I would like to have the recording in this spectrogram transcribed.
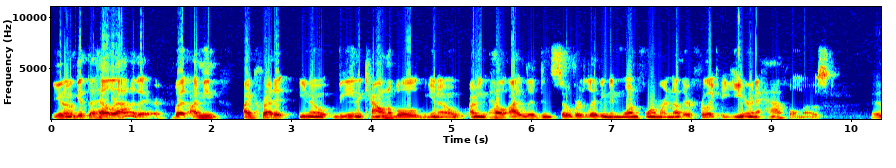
you know get the hell out of there. But I mean, I credit you know being accountable. You know, I mean, hell, I lived in sober living in one form or another for like a year and a half almost. Uh,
